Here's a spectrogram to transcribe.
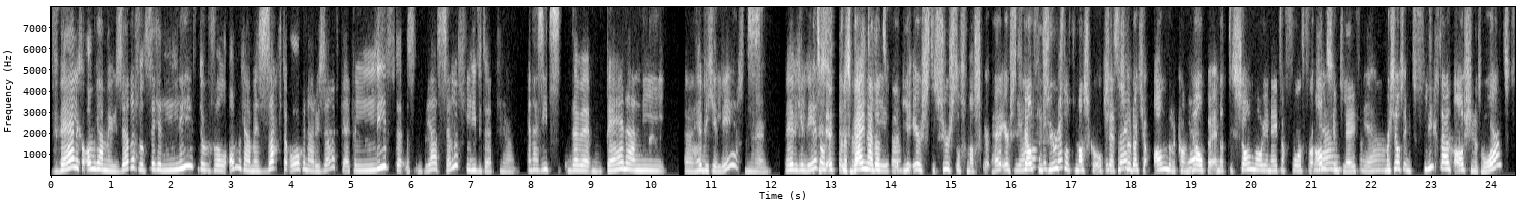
veilig omgaan met jezelf wil zeggen liefdevol omgaan, met zachte ogen naar jezelf kijken. Liefde, ja, zelfliefde. ja. En dat is iets dat we bijna niet eh, hebben geleerd. Nee. We hebben geleerd Het is, het is bijna dat eh, je eerst de zuurstofmasker, hè? eerst Ja, zelf je zuurstofmasker opzetten, Exact. zodat je anderen kan Ja. helpen. En dat is zo'n mooie metafoor voor alles Ja. in het leven. Maar zelfs in het vliegtuig, als je het hoort,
